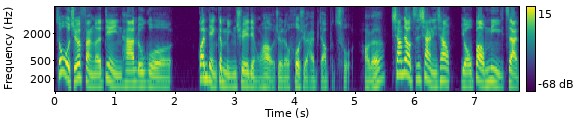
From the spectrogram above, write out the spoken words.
所以我觉得反而电影它如果观点更明确一点的话，我觉得或许还比较不错。好的，相较之下，你像《邮报密战》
